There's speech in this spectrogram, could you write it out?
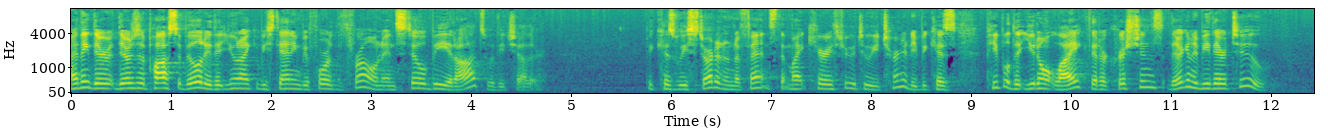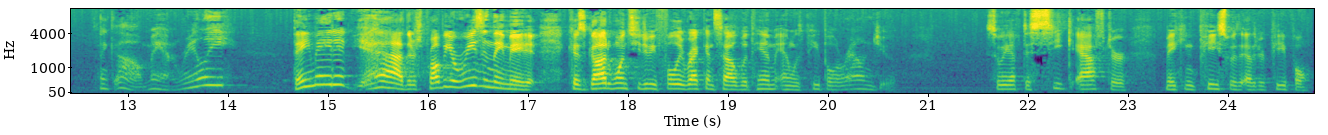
I think there, there's a possibility that you and I could be standing before the throne and still be at odds with each other. Because we started an offense that might carry through to eternity. Because people that you don't like that are Christians, they're going to be there too. Think, oh man, really? They made it? Yeah, there's probably a reason they made it. Because God wants you to be fully reconciled with Him and with people around you. So we have to seek after making peace with other people.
